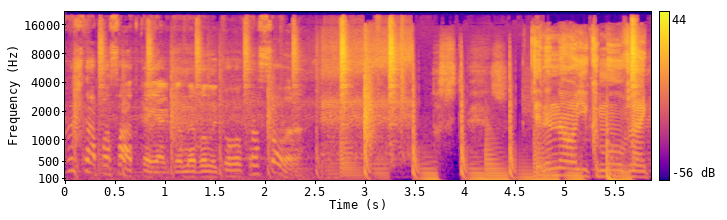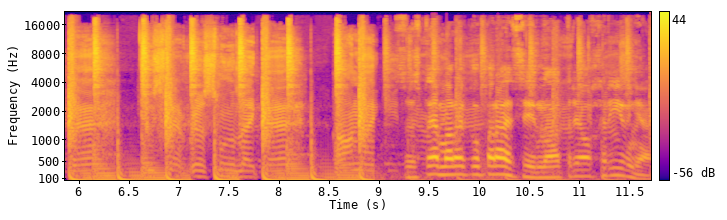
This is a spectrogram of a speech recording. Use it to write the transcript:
Зручна посадка, як для невеликого кросовера. Система рекуперації на трьох рівнях.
